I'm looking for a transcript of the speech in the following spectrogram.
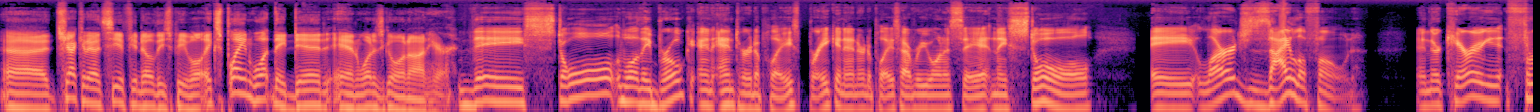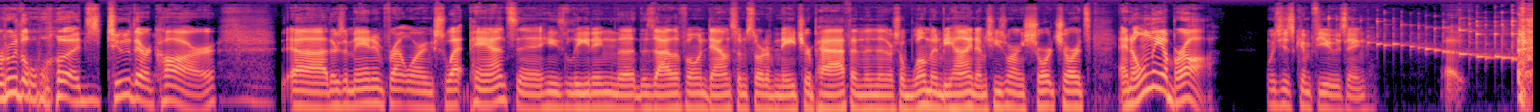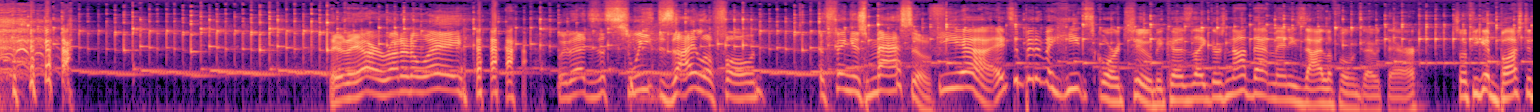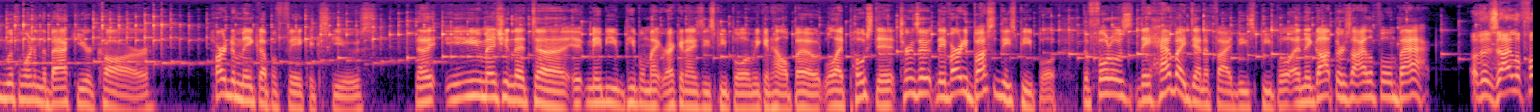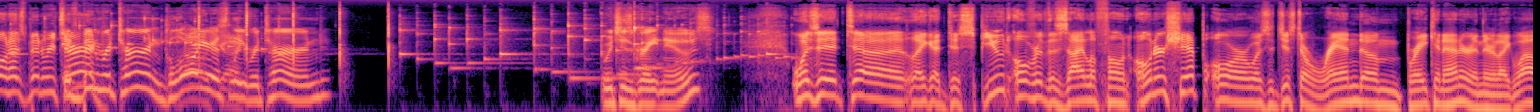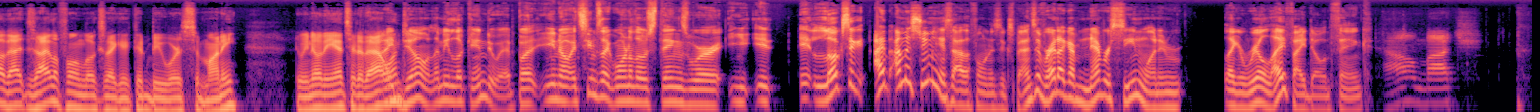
Uh, check it out, see if you know these people. Explain what they did and what is going on here. They stole, well, they broke and entered a place, break and entered a place, however you want to say it, and they stole a large xylophone and they're carrying it through the woods to their car. Uh, there's a man in front wearing sweatpants and he's leading the, the xylophone down some sort of nature path. And then there's a woman behind him. She's wearing short shorts and only a bra, which is confusing. There they are, running away with that sweet xylophone. The thing is massive. Yeah, it's a bit of a heat score too because like there's not that many xylophones out there. So if you get busted with one in the back of your car, hard to make up a fake excuse. Now you- mentioned that uh, it, maybe people might recognize these people and we can help out. Well, I posted it. Turns out they've already busted these people. The photos they have identified these people and they got their xylophone back. Oh, the xylophone has been returned. It's been returned, gloriously good. returned. Which is great news. Was it uh, like a dispute over the xylophone ownership, or was it just a random break and enter? And they're like, "Wow, that xylophone looks like it could be worth some money." Do we know the answer to that I one? I don't. Let me look into it. But you know, it seems like one of those things where you, it it looks like I, I'm assuming a xylophone is expensive, right? Like I've never seen one in like a real life. I don't think. How much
